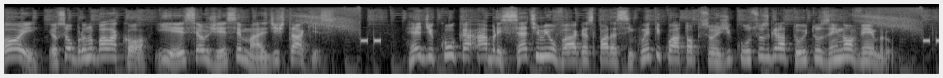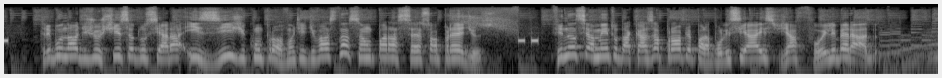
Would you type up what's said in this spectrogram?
Oi, eu sou Bruno Balacó e esse é o GC Mais Destaques. Rede Cuca abre 7 mil vagas para 54 opções de cursos gratuitos em novembro. Tribunal de Justiça do Ceará exige comprovante de vacinação para acesso a prédios. Financiamento da casa própria para policiais já foi liberado.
